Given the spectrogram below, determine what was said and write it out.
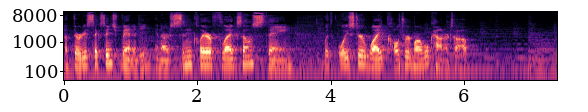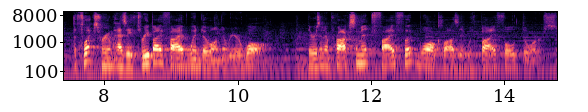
a 36 inch vanity in our Sinclair flagstone stain with oyster white cultured marble countertop. The flex room has a 3x5 window on the rear wall. There is an approximate 5 foot wall closet with bifold doors.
